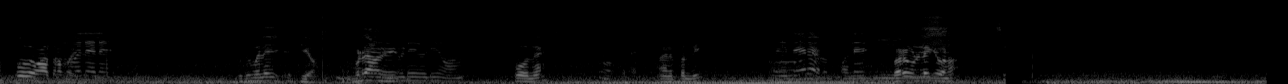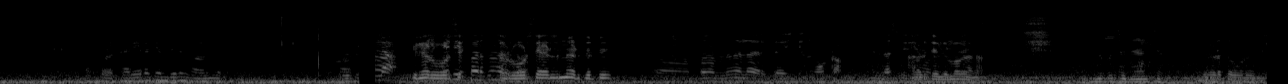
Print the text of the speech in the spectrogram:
ഉപ്പ് മാത്രം പുതുമല എത്തിയോ? ഇവിടെ ആണ്. പോകുന്നേ? വൈകുന്നേരമാണോ വേറെ ഉള്ളിലേക്ക് വേണം പുഴക്കരയിലൊക്കെ എന്തെങ്കിലും കാണുന്നില്ല പിന്നെ റോഡ് റോഡ് സൈഡിൽ നിന്ന് എടുത്തിട്ട് നോക്കാം. എന്താ സ്ഥിതി അവിടെ ചെല്ലുമ്പോൾ കാണാം. ഇവിടെ തോടുണ്ട്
